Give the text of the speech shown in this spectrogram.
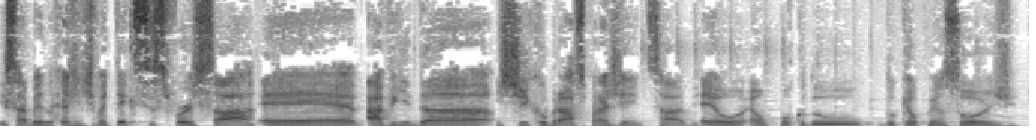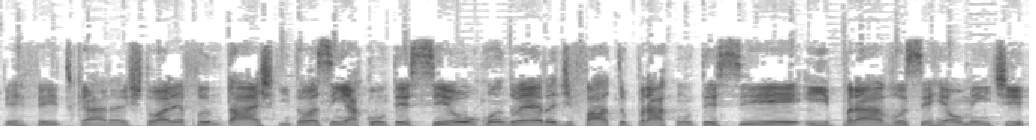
e sabendo que a gente vai ter que se esforçar, é, a vida estica o braço pra gente, sabe? É, é um pouco do, do que eu penso hoje. Perfeito, cara. A história é fantástica. Então, assim, aconteceu quando era de fato para acontecer e para você realmente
